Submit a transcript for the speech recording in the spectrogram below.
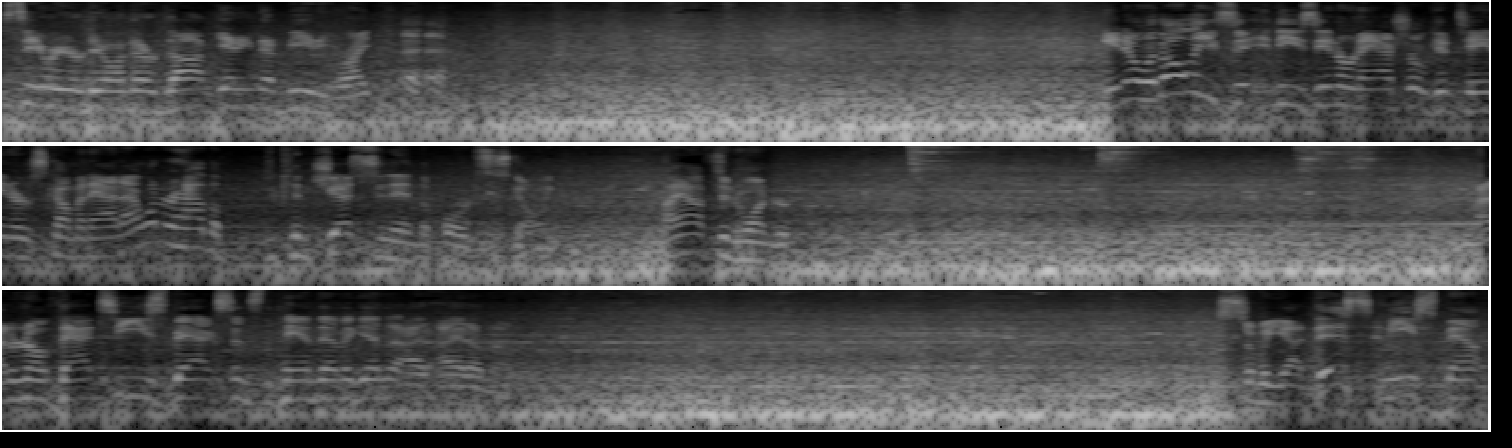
I see what you're doing there, Dom, getting that meeting, right? you know, with all these these international containers coming out, I wonder how the congestion in the ports is going. I often wonder. I don't know if that's eased back since the pandemic ended. I, I don't know. So we got this, an eastbound,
